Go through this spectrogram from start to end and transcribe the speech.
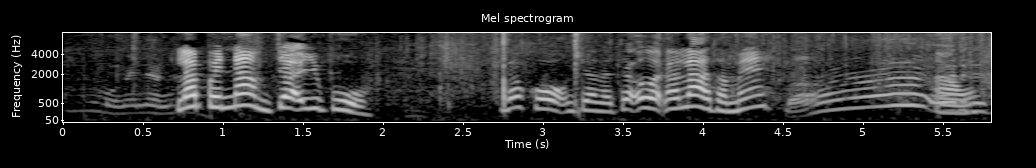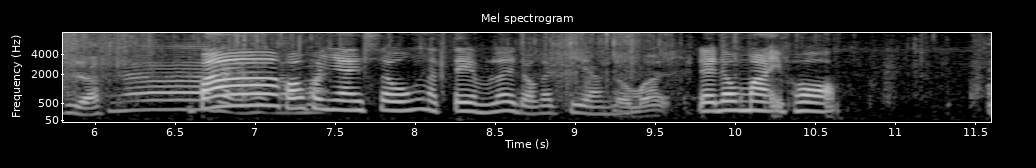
ำโมเมนต์นั้นแล้วเป็นน้ำเจ้าอยู่ปู่แล้วโคงเจ้าน่ะจะเอิดอะไรทำไมบ้าเอาเอ้ยเสียป้าของเป็นไงทรงน่ะเต็มเลยดอกกระเจียวหน่อไม้ได้ดอกไม้พ่อเอ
